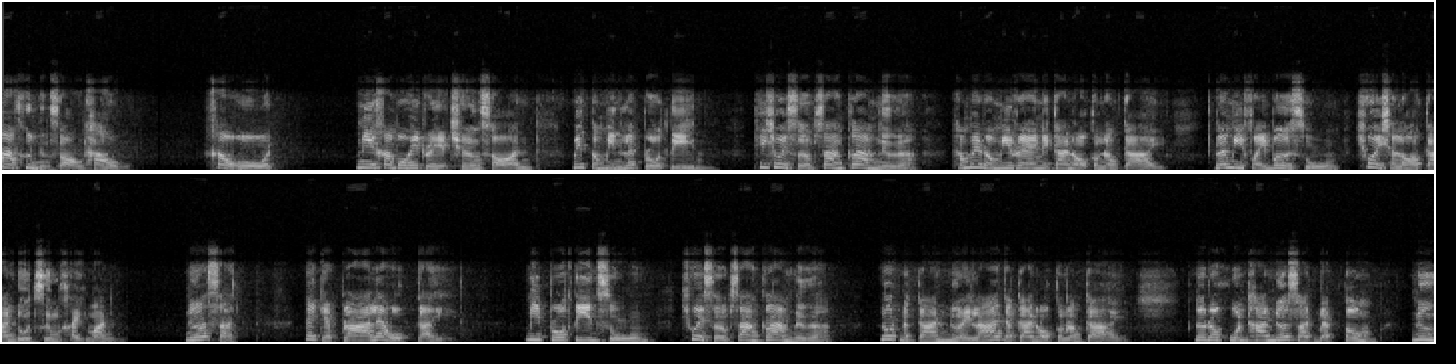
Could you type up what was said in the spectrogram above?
มากขึ้นถึง 2 เท่า ข้าวโอ๊ตมีคาร์โบไฮเดรตเชิงซ้อน วิตามินและโปรตีน ที่ช่วยเสริมสร้างกล้ามเนื้อทำให้เรามีแรงในการออกกำลังกาย และมีไฟเบอร์สูง ช่วยชะลอการดูดซึมไขมัน เนื้อสัตว์ ได้แก่ปลาและอกไก่ มีโปรตีนสูง ช่วยเสริมสร้างกล้ามเนื้อ ลดอาการเหนื่อยล้าจากการออกกำลังกาย เราควรทานเนื้อสัตว์แบบต้ม นึ่ง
